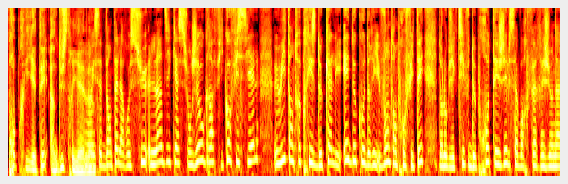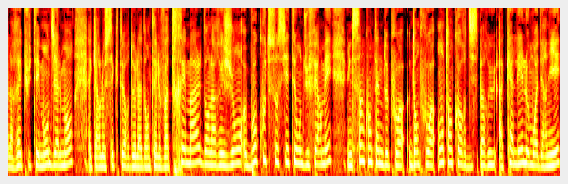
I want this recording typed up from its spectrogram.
propriété industrielle. Oui, cette dentelle a reçu l'indication géographique officielle. Huit entreprises de Calais et de Caudry vont en profiter dans l'objectif de protéger le savoir-faire régional réputé mondialement, car le secteur de la dentelle va très mal dans la région. Beaucoup de sociétés ont dû fermer. Une cinquantaine d'emplois ont encore disparu à Calais le mois dernier.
